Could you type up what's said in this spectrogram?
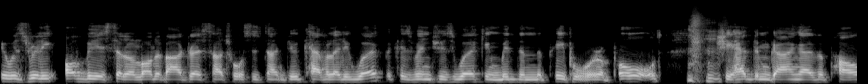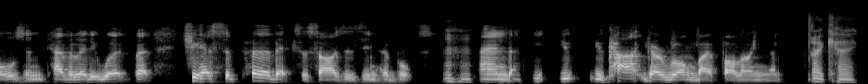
it was really obvious that a lot of our dressage horses don't do cavaletti work because when she was working with them, the people were appalled. she had them going over poles and cavaletti work, but she has superb exercises in her books, mm-hmm. and mm-hmm. you you can't go wrong by following them. Okay.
